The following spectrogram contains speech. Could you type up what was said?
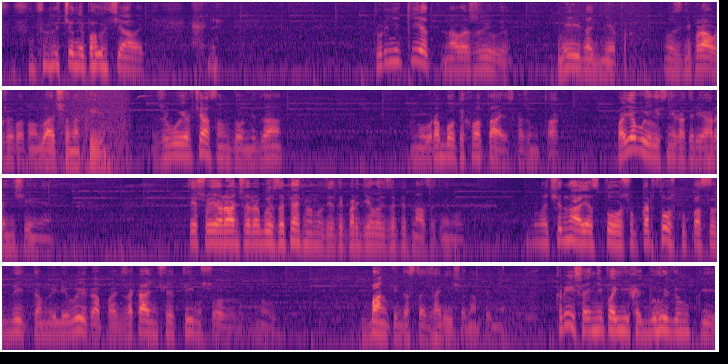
Нічого не вийшло. Турнікет наложили. Ми на Дніпр. Ну, з Дніпра вже потім далі на Київ. Живу я в частному домі, да. Ну, роботи вистачає, скажімо так. Появились некоторі ограничення. Те, що я раніше робив за 5 минут, я тепер роблю за 15 минут. Ну, починає з того, щоб картошку посадити там, або викопати, закінчує тим, що ну, банки достати з горіща, наприклад. Криша не поїхати, були думки.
